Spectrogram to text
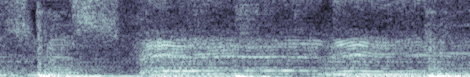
circulation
